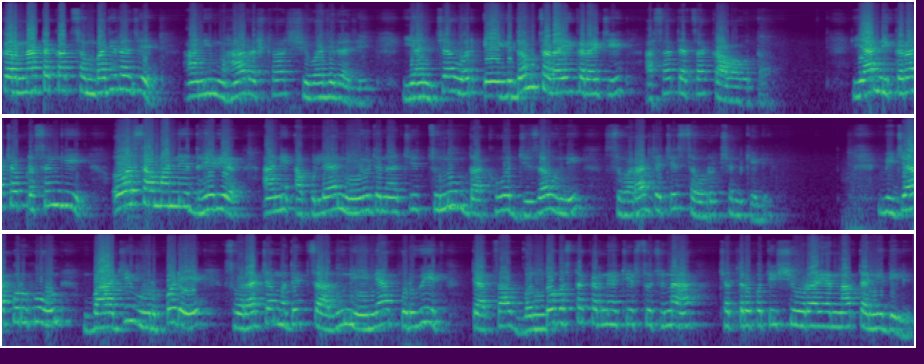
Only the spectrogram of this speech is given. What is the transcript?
कर्नाटकात संभाजीराजे आणि महाराष्ट्रात शिवाजीराजे यांच्यावर एकदम चढाई करायची असा त्याचा कावा होता. या निकराच्या प्रसंगी असामान्य धैर्य आणि आपल्या नियोजनाची चुनूक दाखवत जिजाऊंनी स्वराज्याचे संरक्षण केले. विजापूरहून बाजी घोरपडे स्वराज्यामध्ये चालून येण्यापूर्वीच त्याचा बंदोबस्त करण्याची सूचना छत्रपती शिवरायांना त्यांनी दिली.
